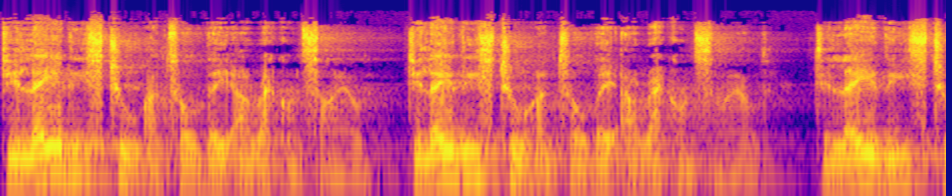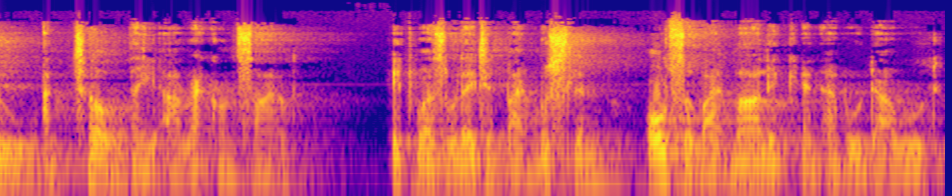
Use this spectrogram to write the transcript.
Delay these two until they are reconciled. Delay these two until they are reconciled. Delay these two until they are reconciled. It was related by Muslim, also by Malik and Abu Dawood.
